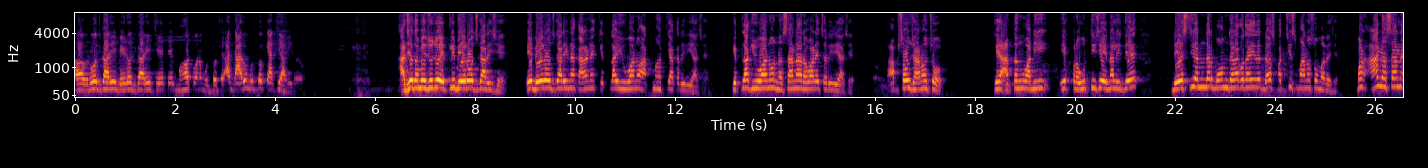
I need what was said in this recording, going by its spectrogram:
રોજગારી, બેરોજગારી છે તે મહત્વનો મુદ્દો છે. આ દારૂ મુદ્દો ક્યાંથી આવી ગયો? આજે તમે જોજો એટલી બેરોજગારી છે. એ બેરોજગારીના કારણે કેટલા યુવાનો આત્મહત્યા કરી રહ્યા છે. કેટલાક યુવાનો નશાના રવાડે ચડી રહ્યા છે. આપ સૌ જાણો છો કે આતંકવાદી એક પ્રવૃત્તિ છે એના લીધે દેશની અંદર બોમ્બ ધડાકો થાય એટલે દસ, પચીસ માણસો મરે છે. પણ આ નશાને,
